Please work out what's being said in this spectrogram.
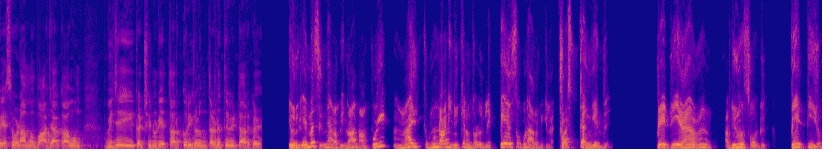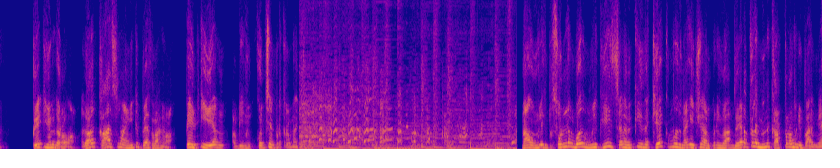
பேச விடாம பாஜகவும் விஜய் கட்சியினுடைய தற்கொலைகளும் தடுத்து விட்டார்கள்? இவர்கள் என்ன செஞ்சாங்க அப்படின்னா நான் போய் நாய்க்கு முன்னாடி நிக்கணும் தோழர்களே. பேச கூட ஆரம்பிக்கல. ஃபர்ஸ்ட் அங்கேருந்து பேடிஎம் அப்படின்னு ஒரு சவுண்டு பேடிஎம் பேடிஎம் தருவான். அதாவது காசு வாங்கிட்டு பேசுறாங்களாம் பேடிஎம் அப்படின்னு கொச்சைப்படுத்துற மாதிரி. நான் உங்களுக்கு இப்ப சொல்லும் போது உங்களுக்கு சிலருக்கு இதை கேட்கும் போது நகைச்சுவையா இருக்கும். நீங்க அந்த இடத்துல நின்று கற்பனை பண்ணி பாருங்க.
